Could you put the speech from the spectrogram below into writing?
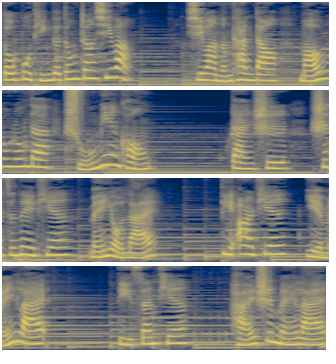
都不停地东张西望，希望能看到毛茸茸的熟面孔，但是。狮子那天没有来，第二天也没来，第三天还是没来。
